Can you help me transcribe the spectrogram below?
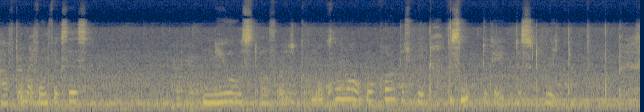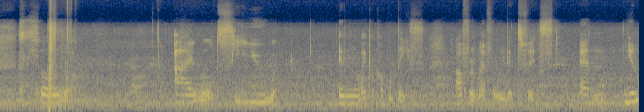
After my phone fixes, new stuff is gonna come out, okay? Just wait. Just wait, okay? Just wait. So. I will see you in like a couple days after my phone gets fixed. And you know,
